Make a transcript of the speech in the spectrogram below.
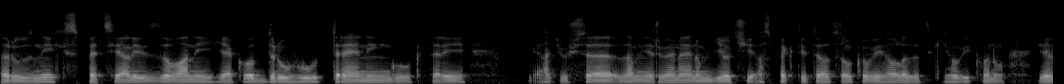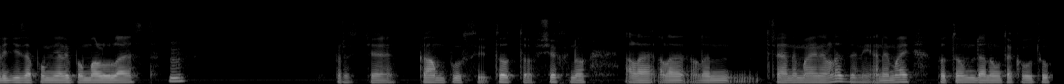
různých specializovaných jako druhů tréninku, který ať už se zaměřuje na jenom dílčí aspekty toho celkového lezeckého výkonu, že lidi zapomněli pomalu lézt. Hmm. Prostě kampusy, toto, všechno, ale, ale, ale třeba nemají nalezený a nemají potom danou takovou tu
